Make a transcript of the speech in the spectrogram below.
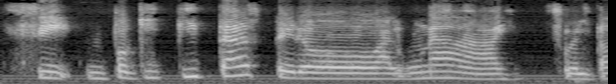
Sí, poquititas, pero alguna hay suelta.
